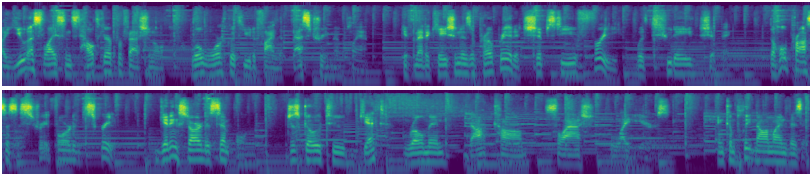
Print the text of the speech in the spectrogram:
A U.S. licensed healthcare professional will work with you to find the best treatment plan. If medication is appropriate, it ships to you free with two day shipping. The whole process is straightforward and discreet. Getting started is simple. Just go to getroman.com slash lightyears and complete an online visit.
